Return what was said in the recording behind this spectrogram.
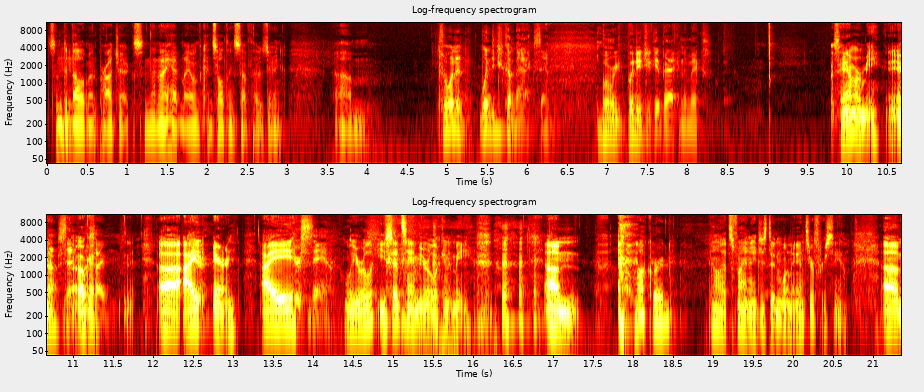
some development projects, and then I had my own consulting stuff that I was doing. So when did when did you come back, Sam? When were, when did you get back in the mix? Sam or me? Aaron? No, Sam, Okay. sorry. Uh, I Aaron. I You're Sam. well, you were look, you said Sam. You were looking at me. Awkward. No, that's fine. I just didn't want to answer for Sam. Um,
